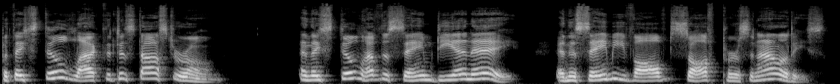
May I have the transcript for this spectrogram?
But they still lack the testosterone and they still have the same DNA and the same evolved soft personalities.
